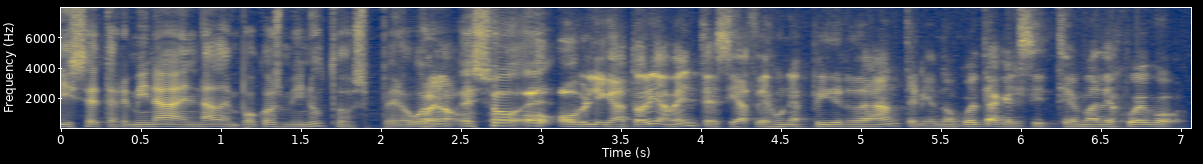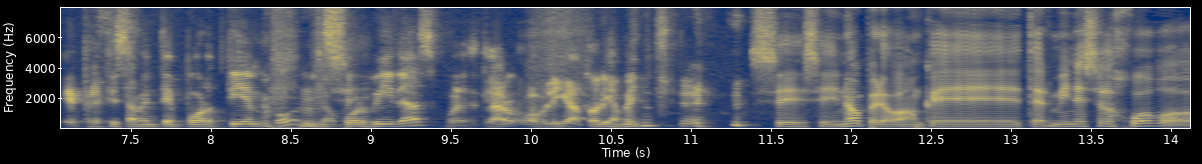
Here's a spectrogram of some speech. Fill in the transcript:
y se termina en nada, en pocos minutos. Pero bueno, eso. Obligatoriamente, si haces un speedrun, teniendo en cuenta que el sistema de juego es precisamente por tiempo, no por vidas, pues claro, obligatoriamente. Sí, sí, no, pero aunque termines el juego,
